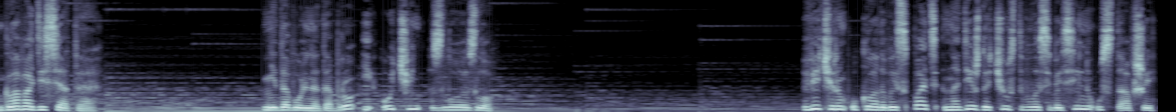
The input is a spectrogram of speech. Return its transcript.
Глава 10. Недовольное добро и очень злое зло. Вечером, укладываясь спать, Надежда чувствовала себя сильно уставшей,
